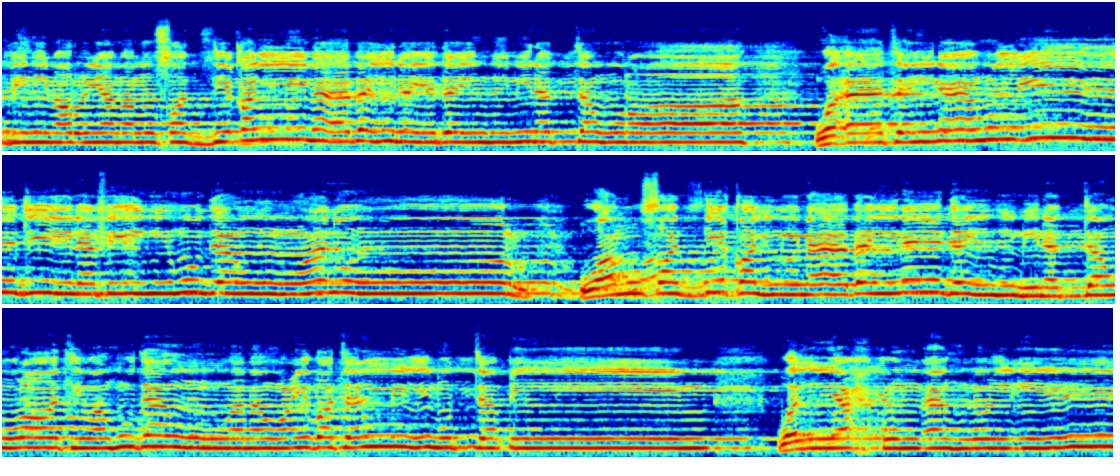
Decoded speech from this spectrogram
بعيسى بن مريم مصدقا لما بين يديه من التوراة وآتيناه الإنجيل فيه هدى ونور ومصدقا لما بين يديه من التوراة وهدى وموعظة للمتقين وليحكم أهل الإنجيل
